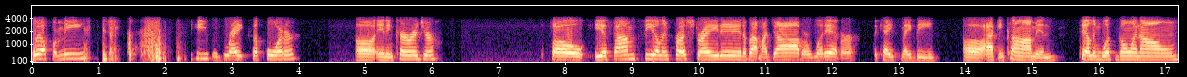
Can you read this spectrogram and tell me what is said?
Well, for me, he's a great supporter uh, and encourager. So if I'm feeling frustrated about my job or whatever the case may be, uh, I can come and tell him what's going on,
